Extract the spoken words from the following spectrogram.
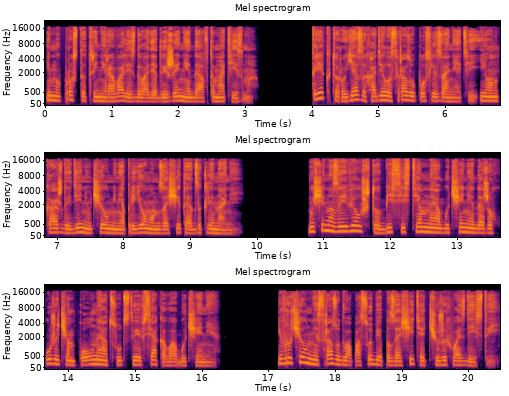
и мы просто тренировались, доводя движение до автоматизма. К ректору я заходила сразу после занятий, и он каждый день учил меня приемам защиты от заклинаний. Мужчина заявил, что бессистемное обучение даже хуже, чем полное отсутствие всякого обучения, и вручил мне сразу два пособия по защите от чужих воздействий.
